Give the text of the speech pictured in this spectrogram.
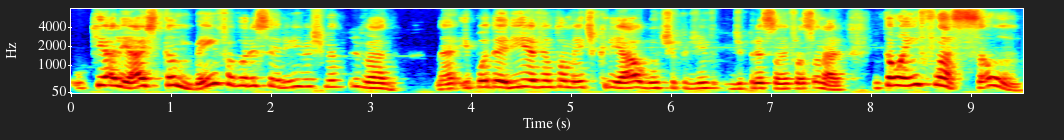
o que, aliás, também favoreceria o investimento privado. Né? E poderia, eventualmente, criar algum tipo de, de pressão inflacionária. Então, a inflação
